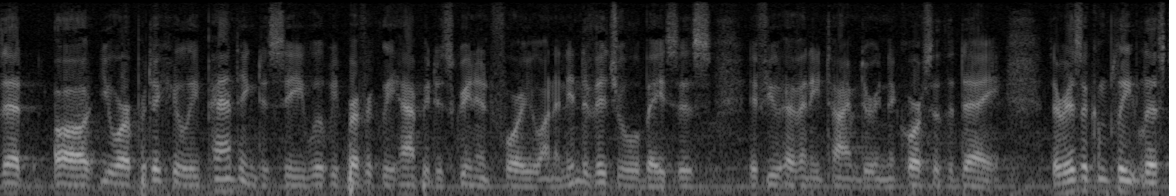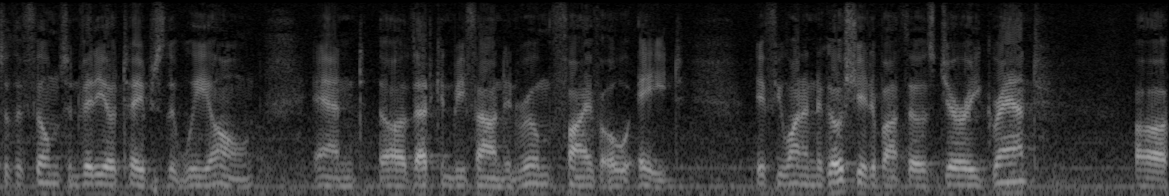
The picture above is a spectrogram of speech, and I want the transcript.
that uh, you are particularly panting to see, we'll be perfectly happy to screen it for you on an individual basis if you have any time during the course of the day. There is a complete list of the films and videotapes that we own, and uh, that can be found in room 508. If you want to negotiate about those, Jerry Grant, uh,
